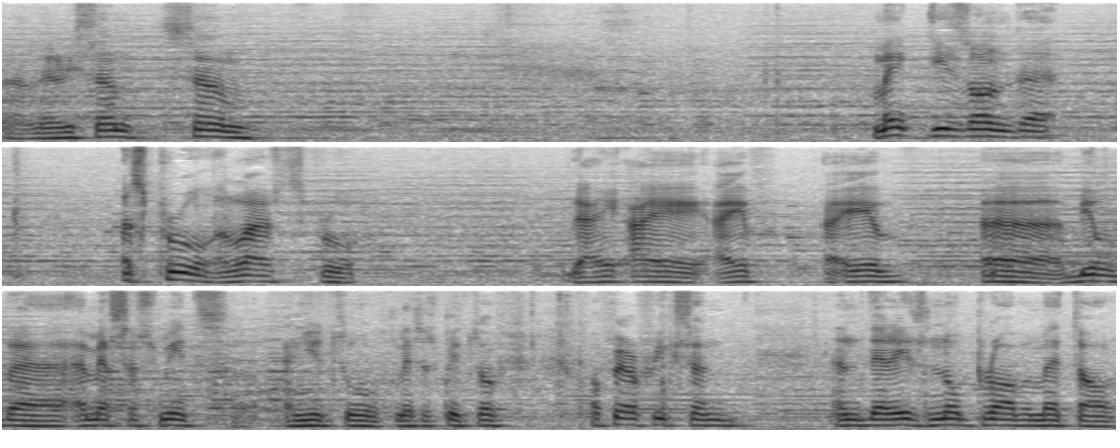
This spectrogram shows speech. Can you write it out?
Uh, there is some some. Make this on the a sprue, a large sprue. I I I have I have uh, built a, a Messerschmitt, a new tool, Messerschmitt of of Airfix, and and there is no problem at all.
